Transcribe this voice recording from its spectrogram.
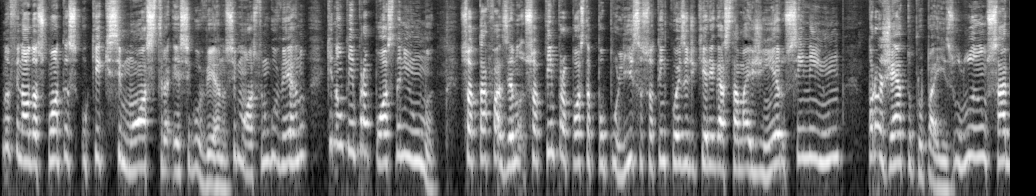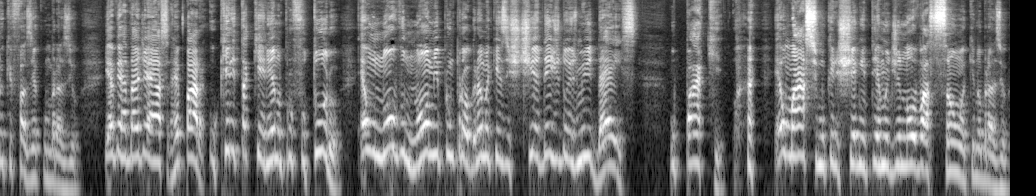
no final das contas, o que, que se mostra esse governo? Se mostra um governo que não tem proposta nenhuma. Só tá fazendo, só tem proposta populista, só tem coisa de querer gastar mais dinheiro sem nenhum projeto para o país. O Lula não sabe o que fazer com o Brasil. E a verdade é essa. Repara, o que ele está querendo para o futuro é um novo nome para um programa que existia desde 2010 o PAC é o máximo que ele chega em termos de inovação aqui no Brasil.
